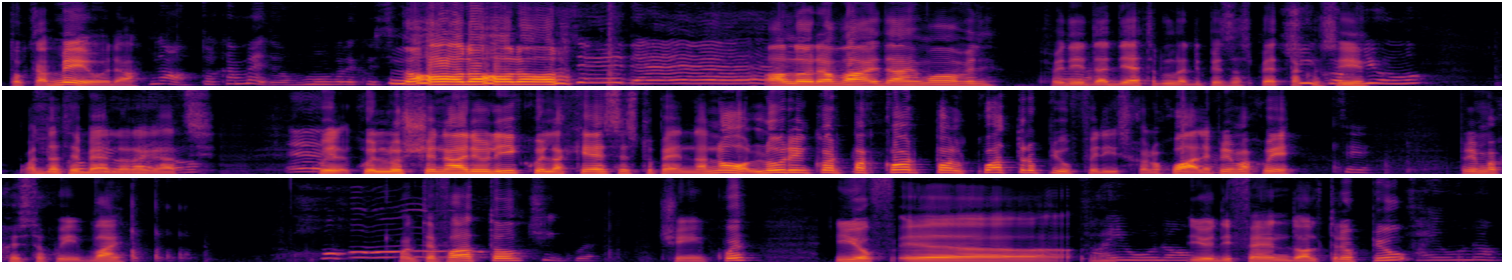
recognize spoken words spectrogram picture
Tocca a me ora. No, tocca a me, devo muovere questi No, no, no. Sede! Allora, vai, dai, muovili. Vedi da dietro la ripresa aspetta così. più? Guardate Cinque bello, più, ragazzi. Eh, Que- quello scenario lì, quella chiesa è stupenda. No, loro in corpo a corpo al 4 più feriscono. Quale? Prima qui. sì. Prima questo qui, vai. Quanto hai fatto? 5. 5. Io, eh, io difendo al 3 o più. Fai uno.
